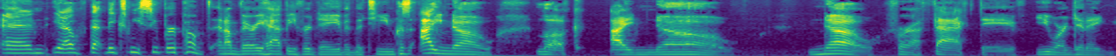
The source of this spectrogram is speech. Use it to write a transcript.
And you know, that makes me super pumped. And I'm very happy for Dave and the team because I know, look, I know, know for a fact, Dave, you are getting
